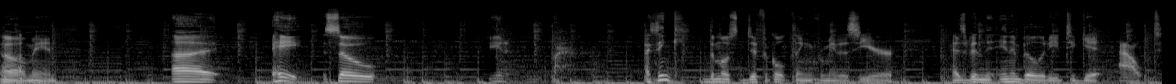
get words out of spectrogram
Oh man. Uh, hey, so you know, I think the most difficult thing for me this year has been the inability to get out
